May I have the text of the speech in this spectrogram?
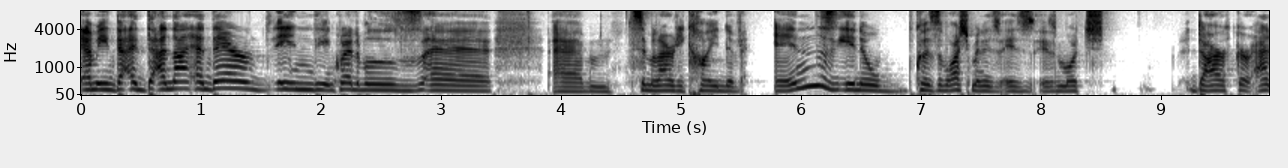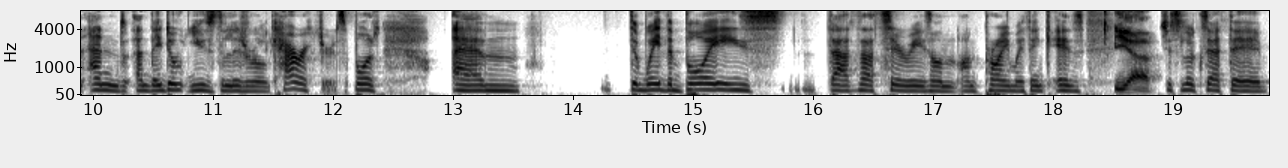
i mean that, and that and they're in the incredibles uh um similarity kind of ends, you know, because the Watchmen is, is, is much darker and, and, and they don't use the literal characters. But um, the way the boys that that series on, on Prime, I think, is yeah, just looks at the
